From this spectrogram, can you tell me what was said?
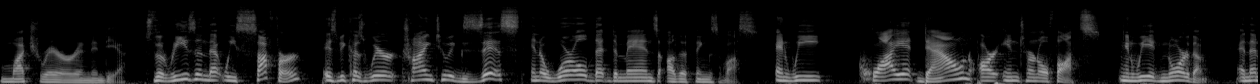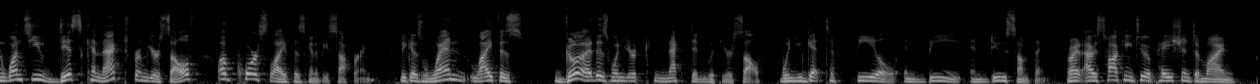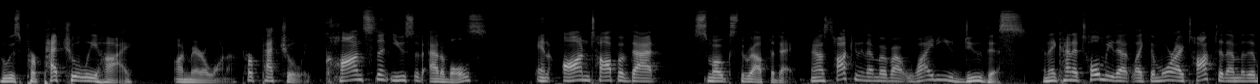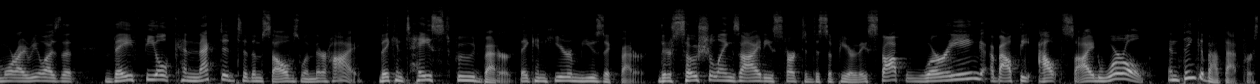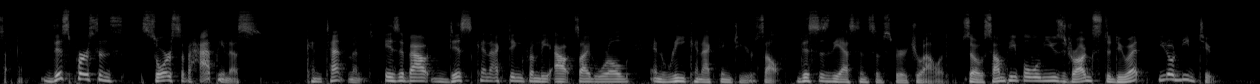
much rarer in India. So the reason that we suffer is because we're trying to exist in a world that demands other things of us. And we quiet down our internal thoughts and we ignore them. And then once you disconnect from yourself, of course, life is going to be suffering. Because when life is good is when you're connected with yourself, when you get to feel and be and do something. Right? I was talking to a patient of mine who is perpetually high on marijuana, perpetually, constant use of edibles. And on top of that, smokes throughout the day. And I was talking to them about why do you do this? And they kind of told me that like the more I talk to them, the more I realize that they feel connected to themselves when they're high. They can taste food better. They can hear music better. Their social anxieties start to disappear. They stop worrying about the outside world. And think about that for a second. This person's source of happiness contentment is about disconnecting from the outside world and reconnecting to yourself. This is the essence of spirituality. So, some people will use drugs to do it. You don't need to.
